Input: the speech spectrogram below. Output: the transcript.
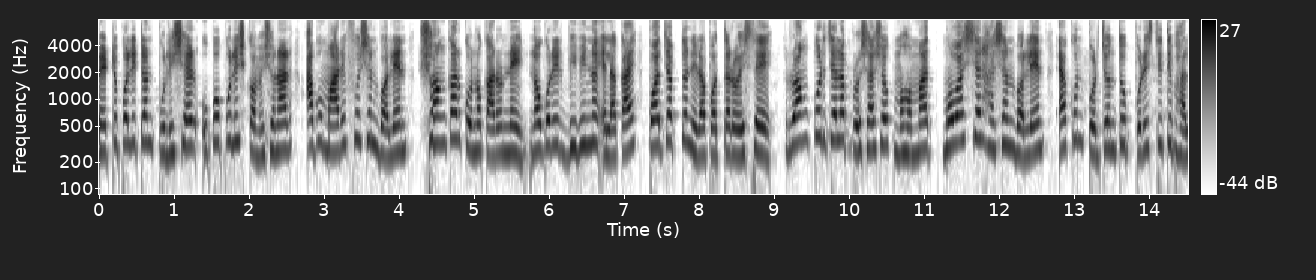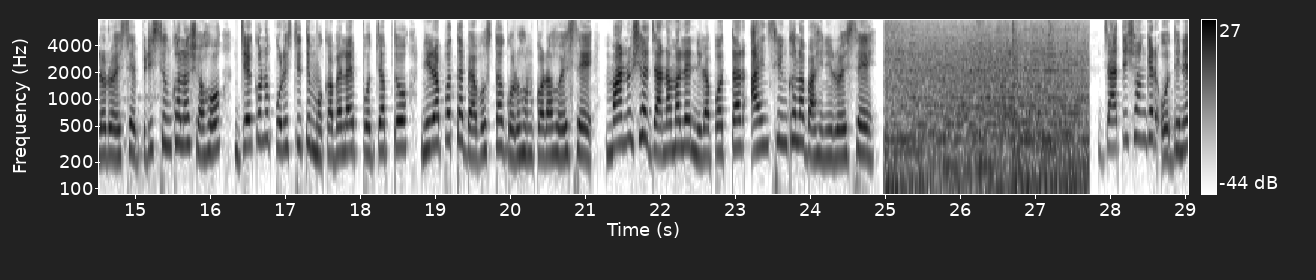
মেট্রোপলিটন পুলিশের উপপুলিশ কমিশনার আবু মারিফ হোসেন বলেন, শঙ্কার কোনো কারণ নেই, নগরীর বিভিন্ন এলাকায় পর্যাপ্ত নিরাপত্তা রয়েছে। রংপুর জেলা প্রশাসক মোহাম্মদ মোবাশ্বের হাসান বলেন, এখন পর্যন্ত পরিস্থিতি ভালো রয়েছে, বিশৃঙ্খলা সহ যে কোনো পরিস্থিতি মোকাবেলায় পর্যাপ্ত নিরাপত্তা ব্যবস্থা গ্রহণ করা হয়েছে। মানুষের জানামালের নিরাপত্তার আইন শৃঙ্খলা বাহিনী রয়েছে। জাতিসংঘের অধীনে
